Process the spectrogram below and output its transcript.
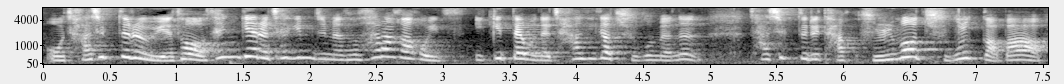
어, 자식들을 위해서 생계를 책임지면서 살아가고 있, 있기 때문에 자기가 죽으면은 자식들이 다 굶어 죽을까봐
